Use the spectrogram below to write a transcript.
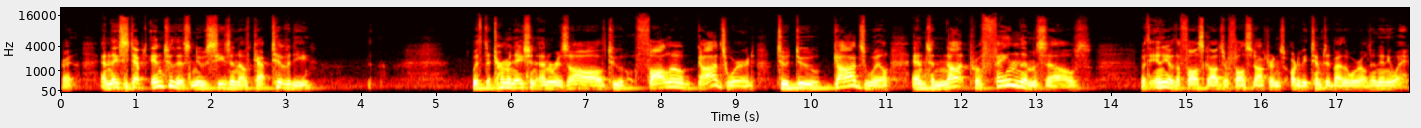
Right? And they stepped into this new season of captivity with determination and resolve to follow God's word, to do God's will, and to not profane themselves with any of the false gods or false doctrines or to be tempted by the world in any way.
